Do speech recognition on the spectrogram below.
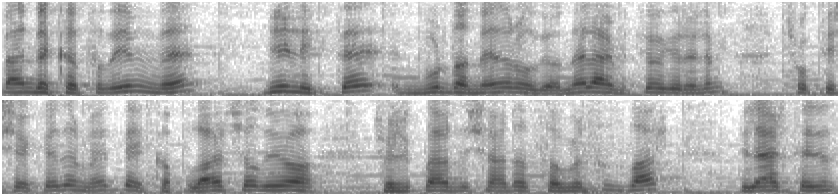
ben de katılayım ve birlikte burada neler oluyor, neler bitiyor görelim. Çok teşekkür ederim Mehmet Bey. Kapılar çalıyor. Çocuklar dışarıda sabırsızlar. Dilerseniz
